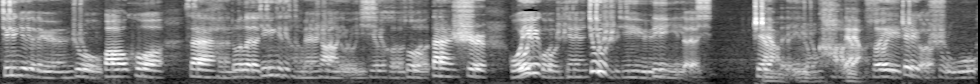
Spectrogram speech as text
经济的援助，包括在很多的经济层面上有一些合作，但是国与国之间就是基于利益的这样的一种考量，所以这个是无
